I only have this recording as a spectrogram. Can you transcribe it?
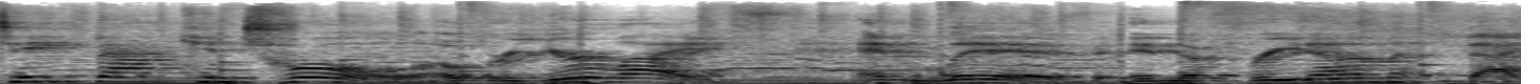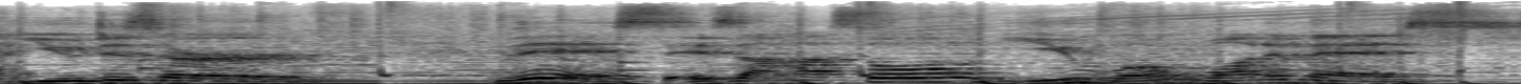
Take back control over your life and live in the freedom that you deserve. This is a hustle you won't want to miss.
